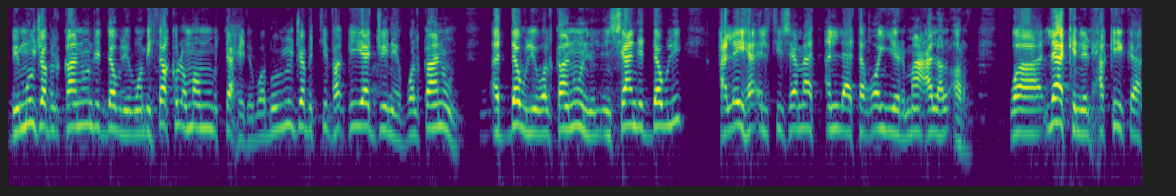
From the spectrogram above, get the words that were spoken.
بموجب القانون الدولي وميثاق الأمم المتحدة وبموجب اتفاقيات جنيف والقانون الدولي والقانون الانساني الدولي عليها التزامات أن لا تغير ما على الأرض. ولكن الحقيقة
